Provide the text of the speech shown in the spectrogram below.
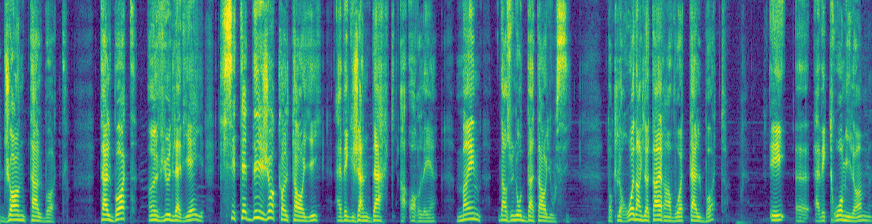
John Talbot. Talbot, un vieux de la vieille, qui s'était déjà coltaillé avec Jeanne d'Arc à Orléans, même dans une autre bataille aussi. Donc le roi d'Angleterre envoie Talbot et euh, avec 3000 hommes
